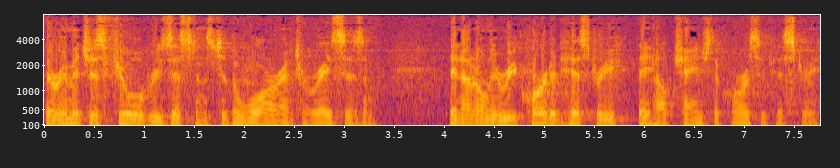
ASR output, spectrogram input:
Their images fueled resistance to the war and to racism. They not only recorded history, they helped change the course of history.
